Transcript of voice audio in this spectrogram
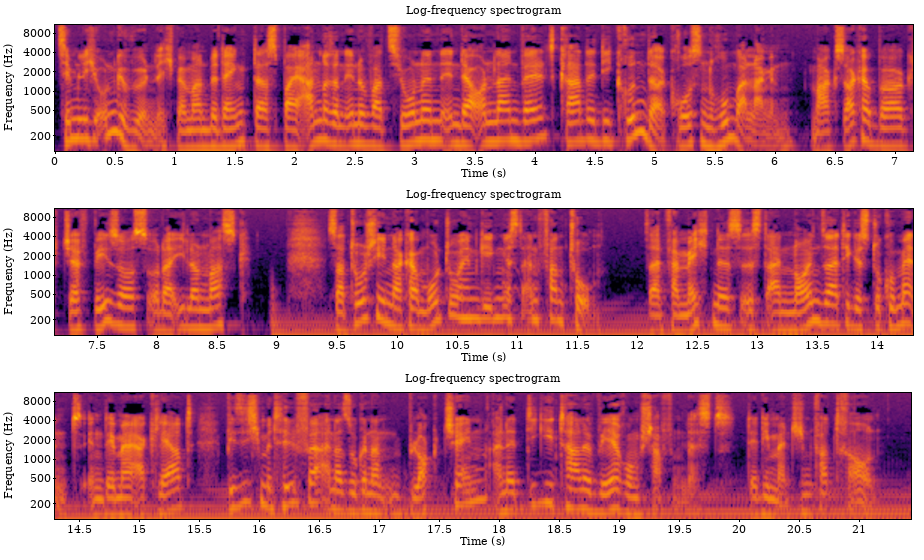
Ziemlich ungewöhnlich, wenn man bedenkt, dass bei anderen Innovationen in der Online-Welt gerade die Gründer großen Ruhm erlangen. Mark Zuckerberg, Jeff Bezos oder Elon Musk. Satoshi Nakamoto hingegen ist ein Phantom. Sein Vermächtnis ist ein neunseitiges Dokument, in dem er erklärt, wie sich mit Hilfe einer sogenannten Blockchain eine digitale Währung schaffen lässt, der die Menschen vertrauen.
